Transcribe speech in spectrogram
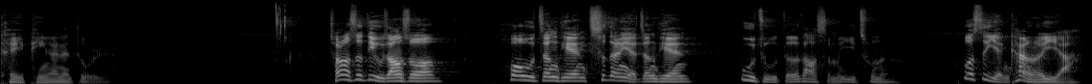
可以平安的度日。传道书第五章说：“货物增添，吃的人也增添，物主得到什么益处呢？不过是眼看而已啊。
